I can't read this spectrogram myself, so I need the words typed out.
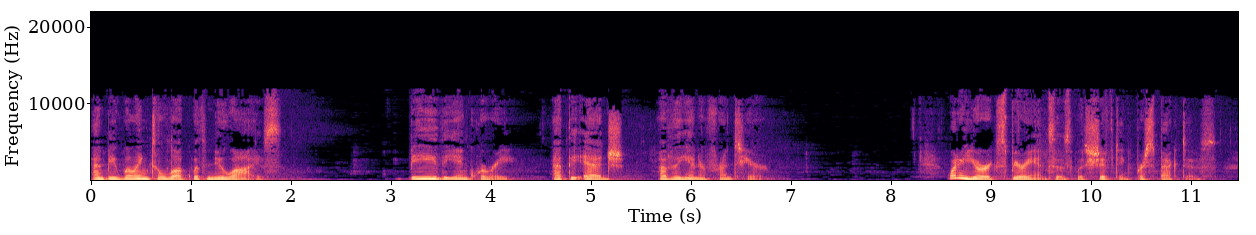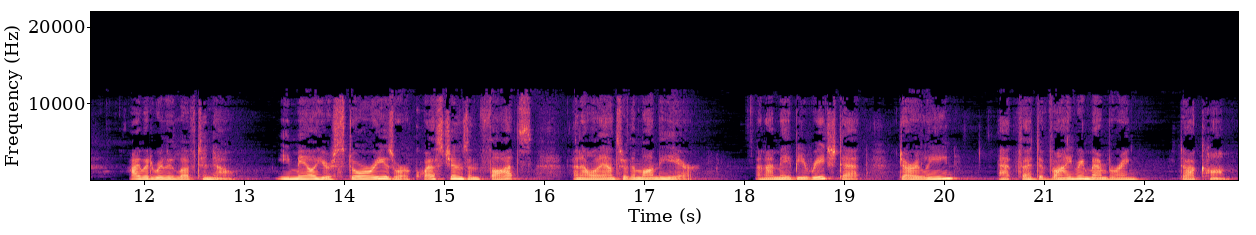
And be willing to look with new eyes. Be the inquiry at the edge of the inner frontier. What are your experiences with shifting perspectives? I would really love to know. Email your stories or questions and thoughts, and I'll answer them on the air. And I may be reached at darlene at thedivineremembering.com.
